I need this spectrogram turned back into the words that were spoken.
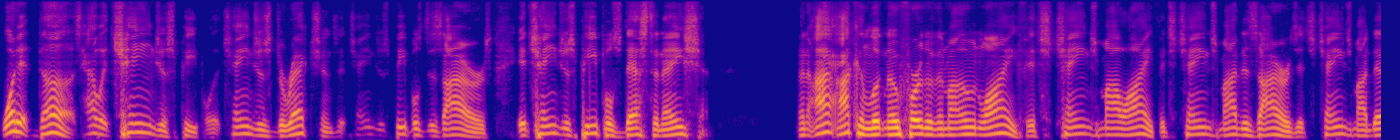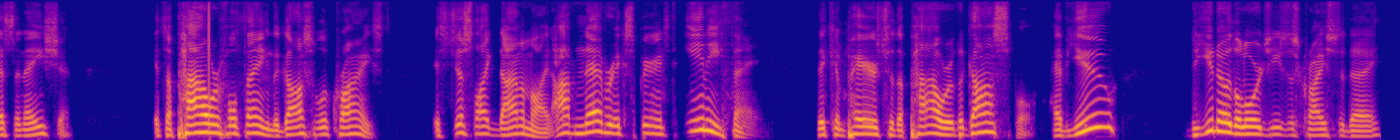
What it does, how it changes people, it changes directions, it changes people's desires, it changes people's destination. And I, I can look no further than my own life. It's changed my life, it's changed my desires, it's changed my destination. It's a powerful thing, the gospel of Christ. It's just like dynamite. I've never experienced anything that compares to the power of the gospel. Have you? Do you know the Lord Jesus Christ today?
